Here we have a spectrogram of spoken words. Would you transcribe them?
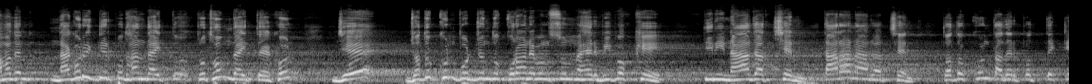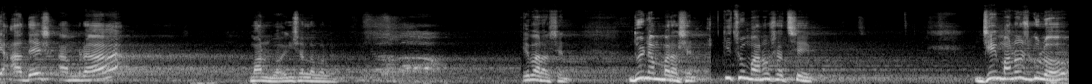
আমাদের নাগরিকদের প্রধান দায়িত্ব, প্রথম দায়িত্ব এখন যে যতক্ষণ পর্যন্ত কোরআন এবং সুন্নাহের বিপক্ষে তিনি না যাচ্ছেন, তারা না যাচ্ছেন, ততক্ষণ তাদের প্রত্যেকটি আদেশ আমরা মানব। ইনশাল্লাহ বলেন। এবার আসেন। দুই নম্বর আসেন। কিছু মানুষ আছে, যে মানুষগুলো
